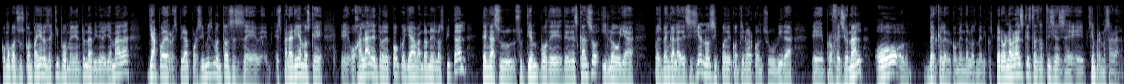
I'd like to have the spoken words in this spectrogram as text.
como con sus compañeros de equipo mediante una videollamada. Ya puede respirar por sí mismo, entonces eh, esperaríamos que eh, ojalá dentro de poco ya abandone el hospital, tenga su, su tiempo de, de, descanso y luego ya pues venga la decisión, ¿no? Si puede continuar con su vida eh, profesional o ver qué le recomiendan los médicos. Pero la verdad es que estas noticias eh, siempre nos agradan.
